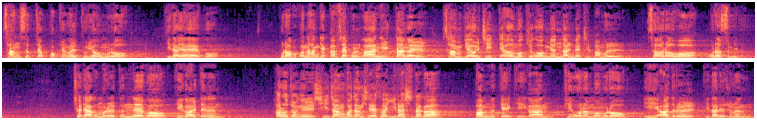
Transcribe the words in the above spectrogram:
상습적 폭행을 두려움으로 기다려야 했고 불화복권 한개 값에 불과한 일당을 3개월치 떼어먹히고 몇 날 며칠 밤을 서러워 울었습니다. 철야 근무를 끝내고 귀가할 때는 하루 종일 시장 화장실에서 일하시다가 밤늦게 귀가한 피곤한 몸으로 이 아들을 기다려주는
